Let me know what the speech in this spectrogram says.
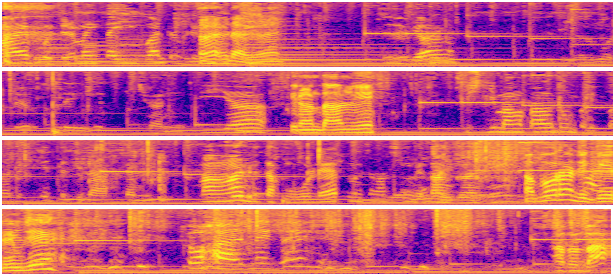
ae bojone main Taiwan terus kan. iya jan iya Pirang tahun nih. wis limang tahun dong balik-balik kita dilakan. Mangan detak gulet langsung ditanggalin. Apa orang dikirim sih? Tuhan. Apa mbak?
